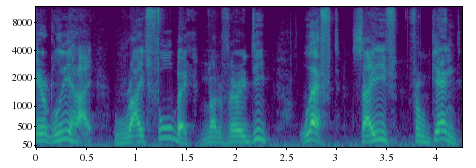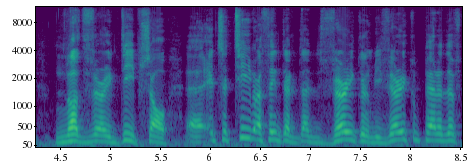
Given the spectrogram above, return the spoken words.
Eric Lichaj, right fullback, not very deep. Left, Saief from Ghent, not very deep. So uh, it's a team I think that, that's very going to be very competitive,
